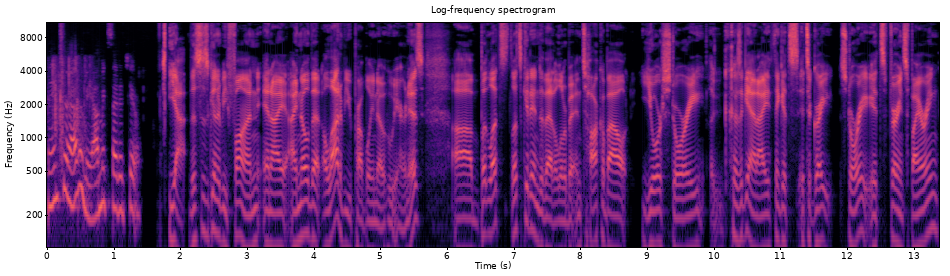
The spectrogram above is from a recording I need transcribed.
Thanks for having me. I'm excited too yeah, this is going to be fun, and I, I know that a lot of you probably know who Erin is, uh, but let's let's get into that a little bit and talk about your story because again, I think it's it's a great story. It's very inspiring,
